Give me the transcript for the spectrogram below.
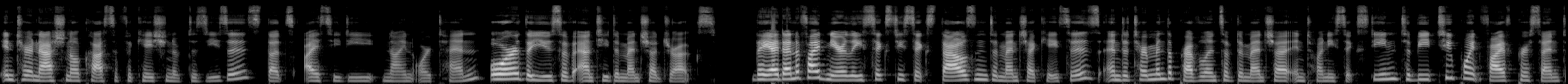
International Classification of Diseases, that's ICD 9 or 10, or the use of anti dementia drugs. They identified nearly 66,000 dementia cases and determined the prevalence of dementia in 2016 to be 2.5%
